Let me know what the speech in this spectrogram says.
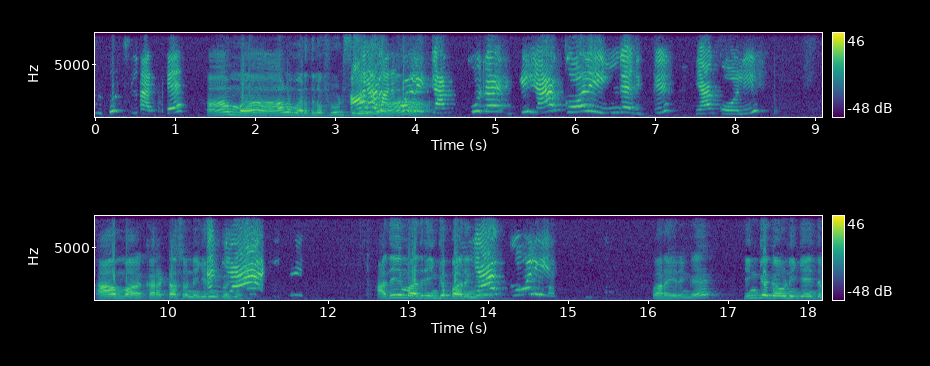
fruits எல்லாம் இருக்கு ஆமா ஆலமரத்துல ஃப்ரூட்ஸ் கோழி ஆமா கரெக்டா சொன்னீங்க. இருங்க கொஞ்சம் அதே மாதிரி இங்க பாருங்க. வரையிருங்க இங்க கவனிங்க இந்த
